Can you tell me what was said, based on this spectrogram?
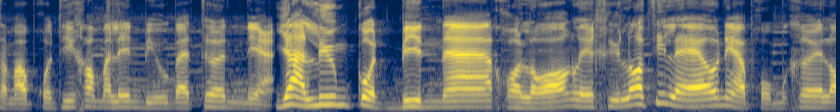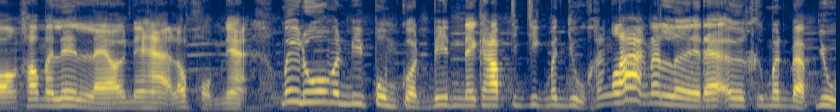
สำหรับคนที่เข้ามาเล่น Build Battle เนี่ย อย่าลืมกดบินนะ ขอร้องเลยคือรอบที่แล้วเนี่ยผมเคยลองเข้ามาเล่นแล้วนะฮะ แล้วผมเนี่ยไม่รู้ว่ามันมีปุ่มกดบินนะครับ จริง ๆ มันอยู่ข้างล่างนั่นเลยนะเออคือมันแบบอยู่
